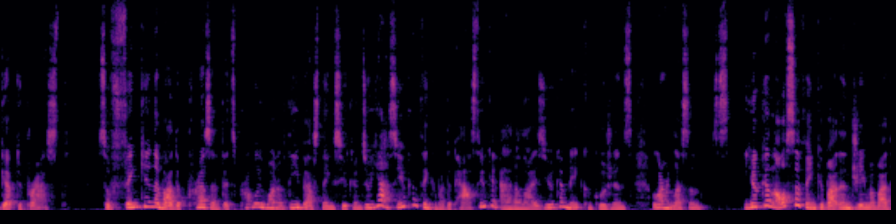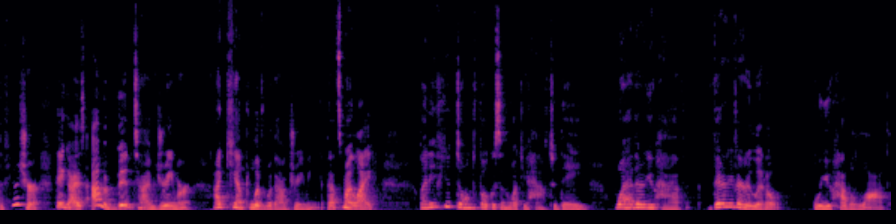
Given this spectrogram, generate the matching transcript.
get depressed. So, thinking about the present, it's probably one of the best things you can do. Yes, you can think about the past, you can analyze, you can make conclusions, learn lessons. You can also think about and dream about the future. Hey guys, I'm a big time dreamer. I can't live without dreaming. That's my life. But if you don't focus on what you have today, whether you have very, very little or you have a lot,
